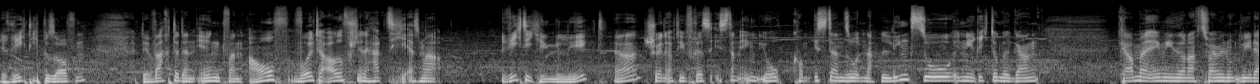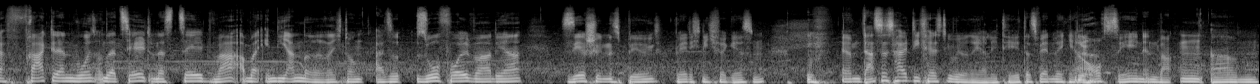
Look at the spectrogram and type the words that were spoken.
richtig besoffen. Der wachte dann irgendwann auf, wollte aufstehen, hat sich erstmal richtig hingelegt, ja, schön auf die Fresse, ist dann irgendwie hochgekommen, ist dann so nach links so in die Richtung gegangen, kam er irgendwie so nach zwei Minuten wieder, fragte dann, wo ist unser Zelt und das Zelt war aber in die andere Richtung. Also so voll war der. Sehr schönes Bild, werde ich nicht vergessen. ähm, das ist halt die Festivalrealität. Das werden wir hier Ja. auch sehen in Wacken. Ähm,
